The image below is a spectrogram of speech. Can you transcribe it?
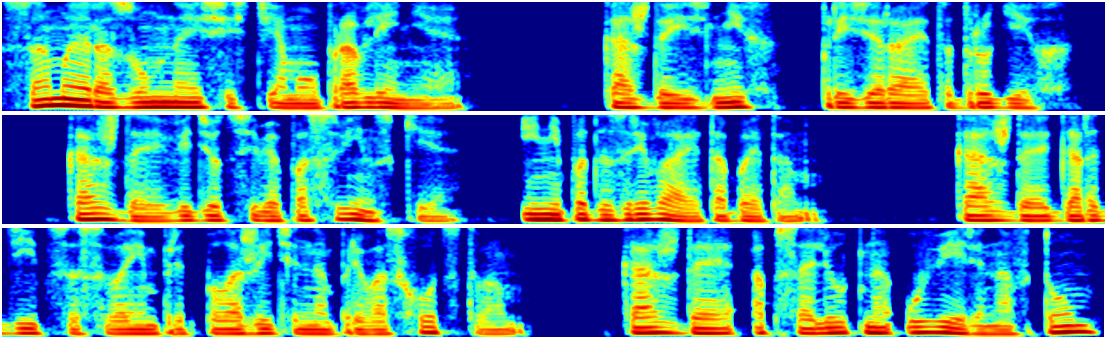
самая разумная система управления. Каждая из них презирает других. Каждая ведет себя по-свински и не подозревает об этом. Каждая гордится своим предположительным превосходством. Каждая абсолютно уверена в том,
